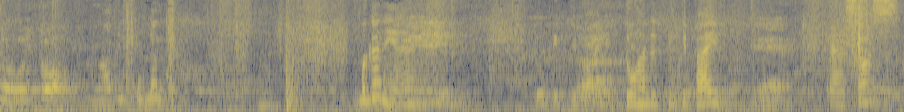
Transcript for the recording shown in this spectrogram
So ito, ang ating coolant. Magkano yan? 255. 255 Yeah. pesos.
